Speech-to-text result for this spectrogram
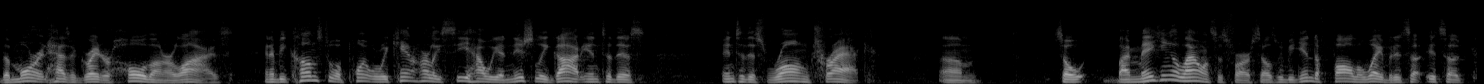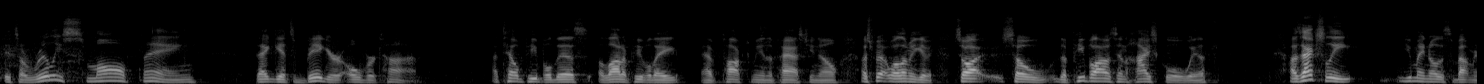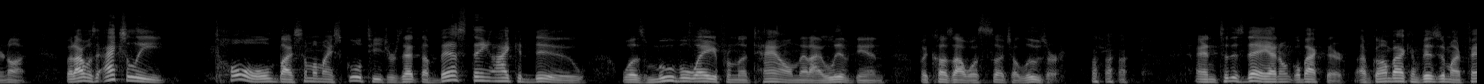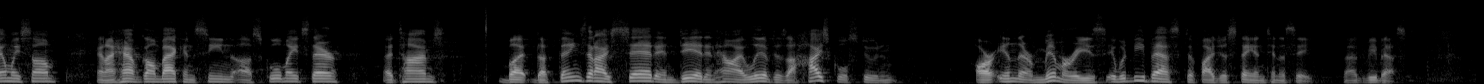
the more it has a greater hold on our lives. And it becomes to a point where we can't hardly see how we initially got into this, into this wrong track. Um, so by making allowances for ourselves, we begin to fall away. But it's a, it's a, it's a really small thing that gets bigger over time. I tell people this. A lot of people they have talked to me in the past. You know, well, let me give it. So, I, so the people I was in high school with, I was actually, you may know this about me or not, but I was actually told by some of my school teachers that the best thing I could do was move away from the town that I lived in because I was such a loser. and to this day, I don't go back there. I've gone back and visited my family some, and I have gone back and seen uh, schoolmates there at times. But the things that I said and did and how I lived as a high school student are in their memories. It would be best if I just stay in Tennessee. That would be best.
